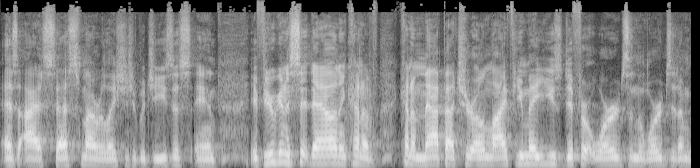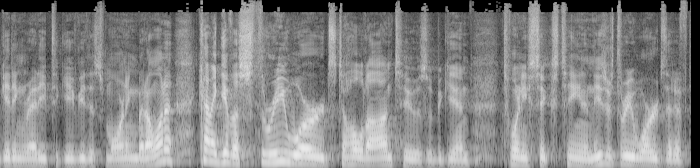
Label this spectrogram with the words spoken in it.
as I assess my relationship with Jesus. And if you're going to sit down and kind of kind of map out your own life, you may use different words than the words that I'm getting ready to give you this morning. But I want to kind of give us three words to hold on to as we begin 2016. And these are three words that have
